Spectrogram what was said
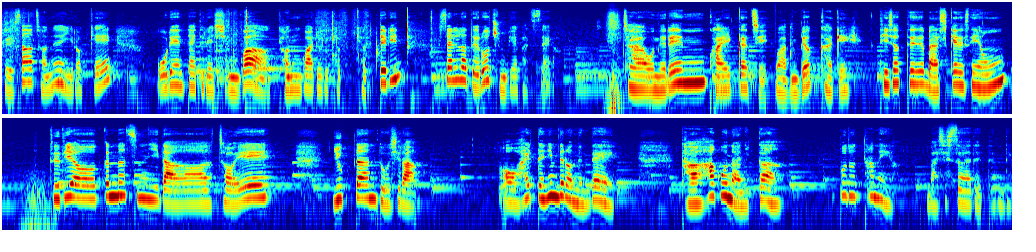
그래서 저는 이렇게 오리엔탈 드레싱과 견과류를 곁- 곁들인 샐러드로 준비해봤어요. 자, 오늘은 과일까지 완벽하게 디저트 맛있게 드세요. 드디어 끝났습니다. 저의 6단 도시락 어, 할 땐 힘들었는데 다 하고 나니까 뿌듯하네요. 맛있어야 될 텐데.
